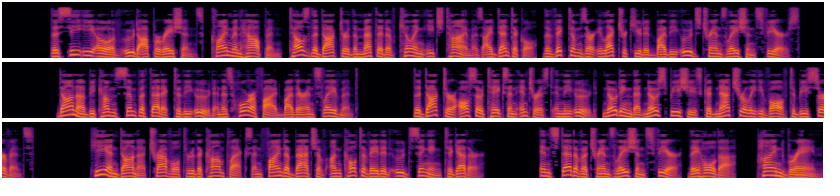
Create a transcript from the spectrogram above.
The CEO of Ood Operations, Kleinman Halpin, tells the doctor the method of killing each time is identical, the victims are electrocuted by the Ood's translation spheres. Donna becomes sympathetic to the Ood and is horrified by their enslavement. The Doctor also takes an interest in the Ood, noting that no species could naturally evolve to be servants. He and Donna travel through the complex and find a batch of uncultivated ood singing together. Instead of a translation sphere, they hold a hindbrain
